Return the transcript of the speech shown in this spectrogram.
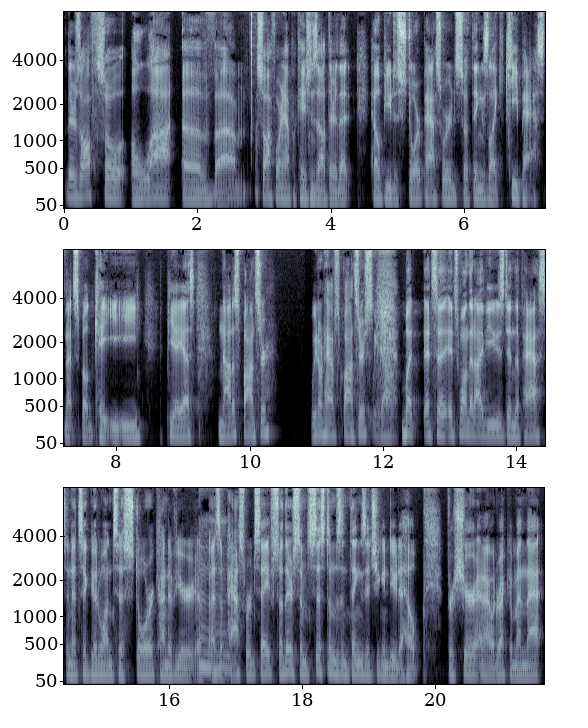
there's also a lot of um, software and applications out there that help you to store passwords. So things like KeePass, and that's spelled K E E P A S. Not a sponsor. We don't have sponsors. We don't. But it's a it's one that I've used in the past, and it's a good one to store kind of your uh, as a mm. password safe. So there's some systems and things that you can do to help for sure, and I would recommend that.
